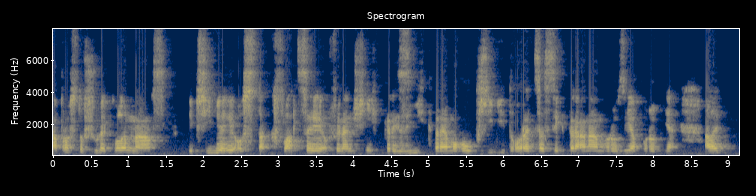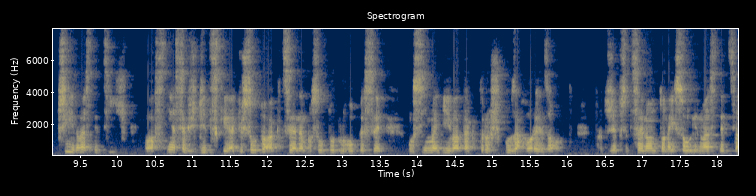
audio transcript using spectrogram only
naprosto všude kolem nás, i příběhy o stagflaci, o finančních krizích, které mohou přijít, o recesi, která nám hrozí a podobně. Ale při investicích vlastně se vždycky, ať už jsou to akcie nebo jsou to dluhopisy, musíme dívat tak trošku za horizont, protože přece jenom to nejsou investice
